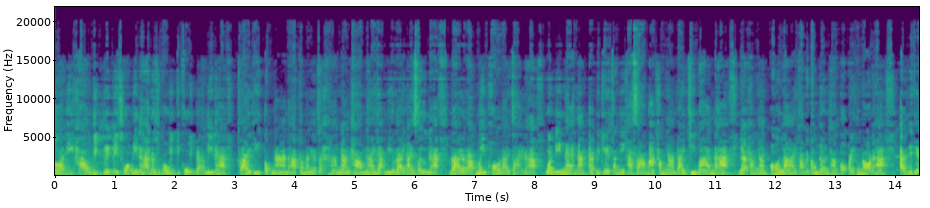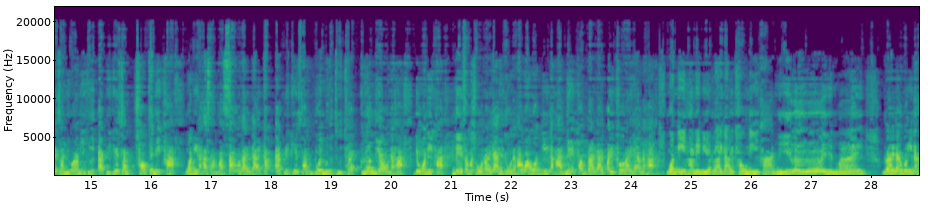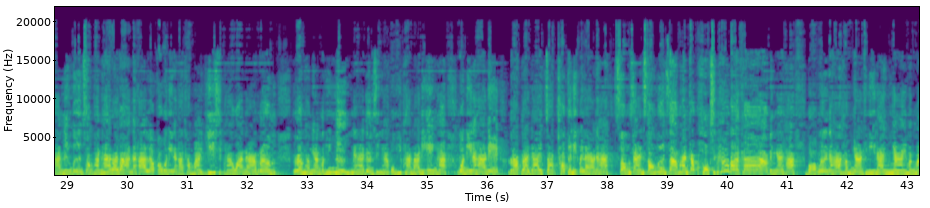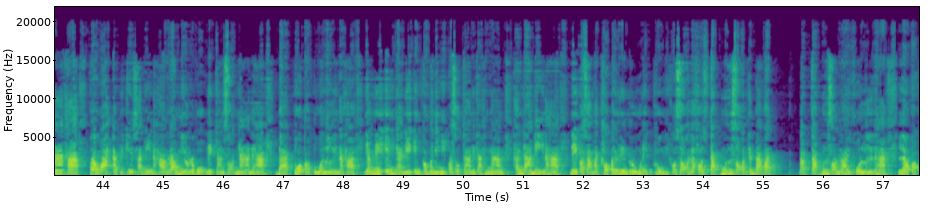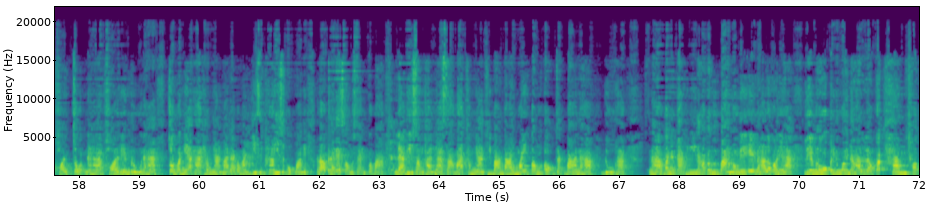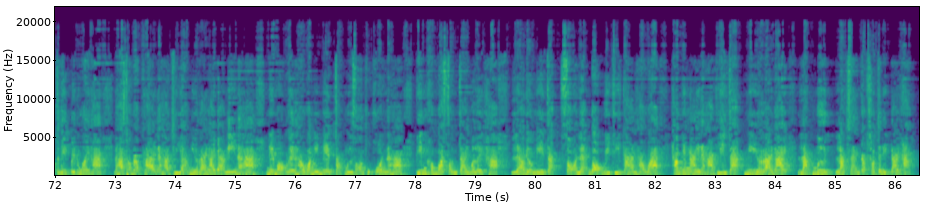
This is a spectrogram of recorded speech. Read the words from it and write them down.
สวัสดีค่ะวิกฤตในช่วงนี้นะคะโดยเฉพาะวิกฤตโควิดแบบนี้นะคะ ใครที่ตกงานนะคะกำลังอยากจะหางานทำนะคะอยากมีรายได้เสริมนะคะ รายรับไม่พอรายจ่ายนะคะ วันนี้แนะนำแอปพลิเคชันนี้ค่ะ สามารถทำงานได้ที่บ้านนะคะ และทำงานออนไลน์ค่ะไม่ต้องเดินทางออกไปข้างนอกนะคะแอปพลิเคชันที่ว่านี้คือแอปพลิเคชันช็อปเจนิกค่ะ วันนี้นะคะสามารถสร้างรายได้กับแอปพลิเคชันด้วยมือถือแค่เครื่องเดียวนะคะเดี๋ยววันนี้ค่ะเนจะมาโชว์รายได้ให้ดูนะคะ ว่าวันนี้นะคะเนทำรายได้ไปเท่าไหร่แล้วนะคะ วันนี้ค่ะเนมีรายได้เท่านี้ค่ะนี่เลยเห็นไหมรายได้วันนี้นะคะ12,500บาทนะคะ แล้วก็วันนี้นะคะทำมา 25 วันนะคะเริ่มเริ่มทำงานวันที่1นะคะเดือนสิงหาคมที่ผ่านมานี่เองค่ะ วันนี้นะคะเนรับรายได้จากช็อปเจนิกไปแล้วนะคะ223,000กับ65 บาทค่ะ เป็นไงคะบอกเลยนะคะทำงานที่นี่นะง่ายมากๆค่ะ เพราะว่าแอปพลิเคชันนี้นะคะ เรามีระบบในการสอนงานนะคะ แบบตัวต่อตัวเลยนะคะ อย่างเนเองเนี่ยเนเองก็ไม่ได้มีประสบการณ์ในการทำงานทางด้านนี้นะคะเนก็สามารถเข้าไปเรียนรู้ในกลุ่มที่เขาสอนแล้วเขาจับมือสอนกันแบบว่า มือสอนรายคนเลยนะคะ แล้วก็คอยจดนะคะ คอยเรียนรู้นะคะ จนวันนี้ค่ะทำงานมาได้ประมาณ 25-26 วันเนี่ยรับรายได้ 2 0 0 0 0 0 กว่าบาท และที่สำคัญค่ะ สามารถทำงานที่บ้านได้ไม่ต้องออกจากบ้านนะคะ ดูค่ะนะคะบรรยากาศที่นี่นะคะก็านของเนเองนะคะ แล้วก็เนี่ยค่ะเลี้ยงลูกไปด้วยนะคะ แล้วก็ทำช็อปสนิทไปด้วยค่ะนะคะสำหรับใครนะคะที่อยากมีรายได้แบบนี้นะคะ เนบอกเลยนะคะ วันนี้เนจับมือสอนทุกคนนะคะ พิมพ์คำว่าสนใจมาเลยค่ะ แล้วเดี๋ยวเนจะสอนและบอกวิธีการค่ะว่าทำยังไงนะคะ ที่จะมีรายได้หลักหมื่นหลักแสนกับช็อปสนิทได้ค่ะ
